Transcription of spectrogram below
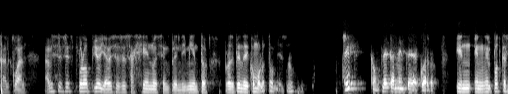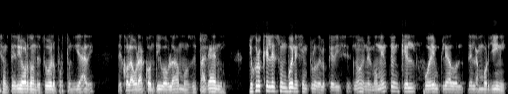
Tal cual. A veces es propio y a veces es ajeno ese emprendimiento, pero depende de cómo lo tomes, ¿no? Sí, completamente de acuerdo. En, en el podcast anterior, donde tuve la oportunidad de, de colaborar contigo, hablábamos de Pagani. Yo creo que él es un buen ejemplo de lo que dices, ¿no? En el momento en que él fue empleado de Lamborghini,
